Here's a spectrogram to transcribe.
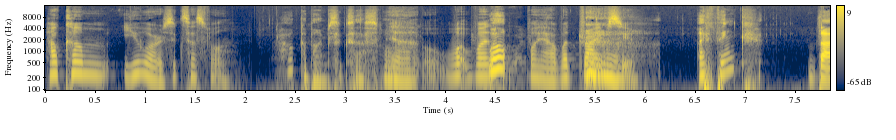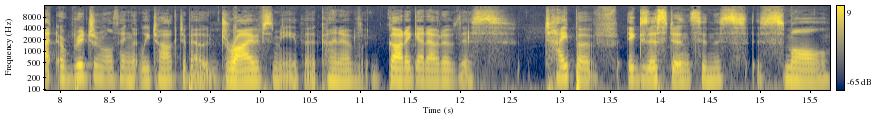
How come you are successful? How come I'm successful? Yeah. What? What? Well- well, yeah. What drives you? I think that original thing that we talked about Mhm. drives me, the kind of got to get out of this type of existence in this small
